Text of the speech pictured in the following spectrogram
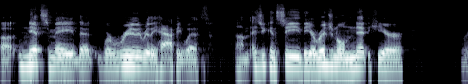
uh, knits made that we're really, really happy with. Um, as you can see, the original knit here, well,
